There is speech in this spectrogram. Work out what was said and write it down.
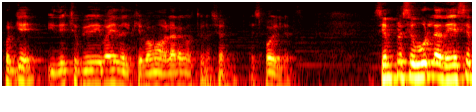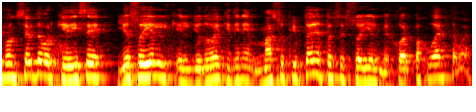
porque, y de hecho PewDiePie del que vamos a hablar a continuación, spoilers, siempre se burla de ese concepto porque dice, yo soy el, el youtuber que tiene más suscriptores, entonces soy el mejor para jugar esta web.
